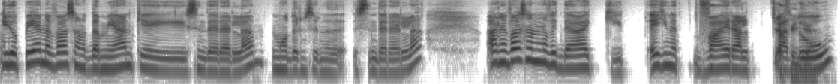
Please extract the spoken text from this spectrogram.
Οι οποίοι ανεβάσαν ο Νταμιάν και η Σιντερέλα, Modern Σιντερέλα, ανεβάσαν ένα βιντεάκι, έγινε viral Και έφυγε. παντού.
